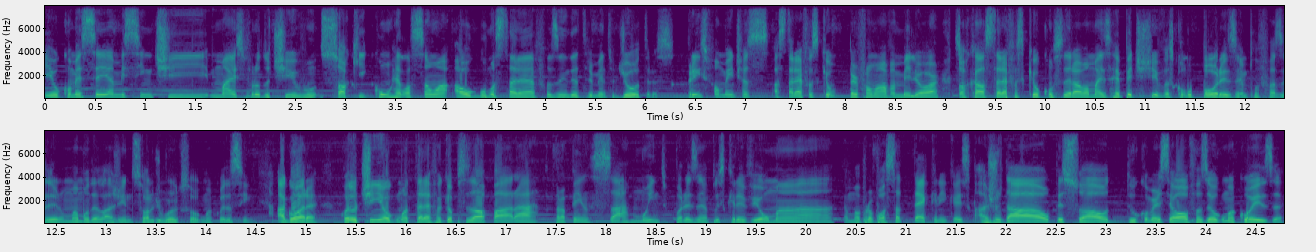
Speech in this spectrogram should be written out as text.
eu comecei a me sentir mais produtivo, só que com relação a algumas tarefas em detrimento de outras. Principalmente as, as tarefas que eu performava melhor, só aquelas tarefas que eu considerava mais repetitivas, como, por exemplo, fazer uma modelagem de SolidWorks ou alguma coisa assim. Agora, quando eu tinha alguma tarefa que eu precisava parar para pensar muito, por exemplo, escrever uma, uma proposta técnica, ajudar o pessoal do comercial a fazer alguma coisa.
